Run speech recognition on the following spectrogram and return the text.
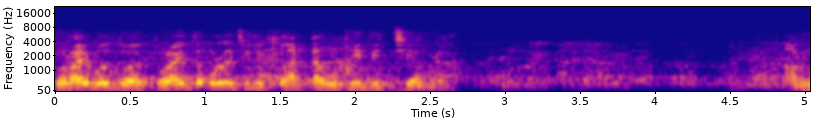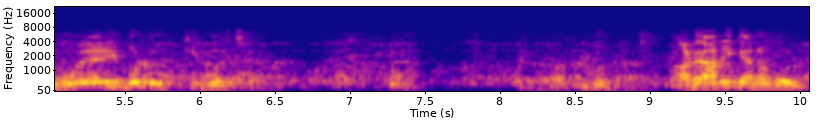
তোরাই বলতে পার তোরাই তো বলেছিলি ক্লাবটা উঠিয়ে দিচ্ছি আমরা। আনন্দবাজারই বলুক কি বলছে? আরে আমি কেন বলব?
